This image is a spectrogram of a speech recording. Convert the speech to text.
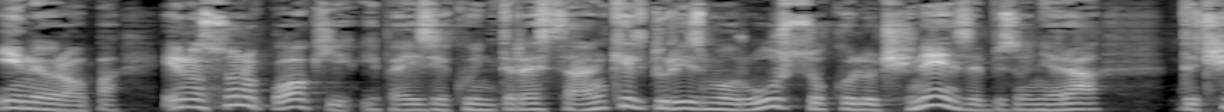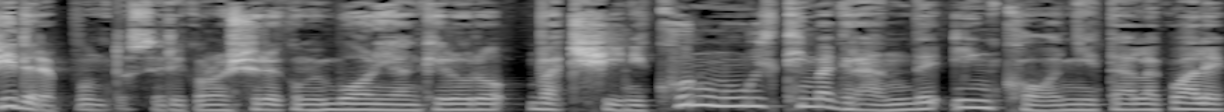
in Europa. E non sono pochi i paesi a cui interessa anche il turismo russo, quello cinese, bisognerà decidere appunto se riconoscere come buoni anche i loro vaccini, con un'ultima grande incognita alla quale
